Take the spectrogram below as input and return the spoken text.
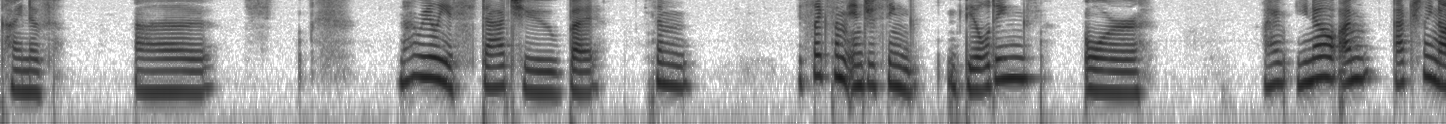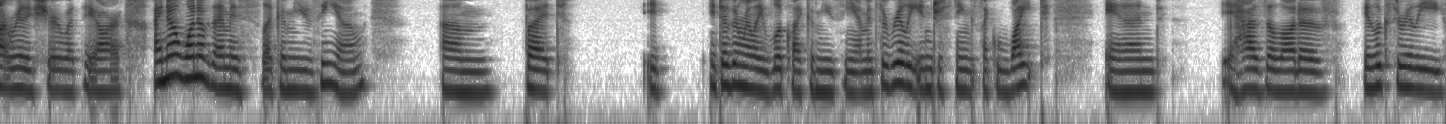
kind of uh st- not really a statue, but some it's like some interesting buildings or I'm you know, I'm actually not really sure what they are. I know one of them is like a museum. Um, but it it doesn't really look like a museum. It's a really interesting, it's like white and it has a lot of it looks really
